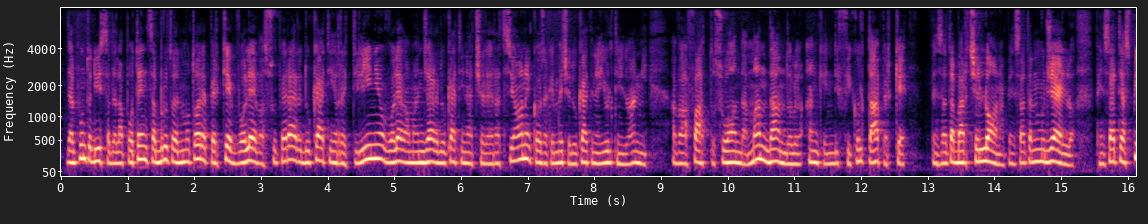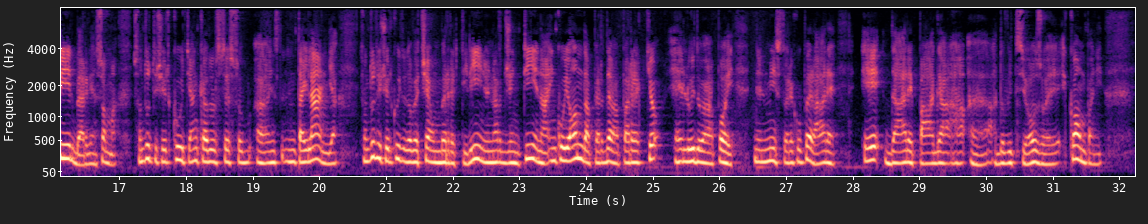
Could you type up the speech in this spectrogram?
dal punto di vista della potenza bruta del motore perché voleva superare Ducati in rettilineo, voleva mangiare Ducati in accelerazione, cosa che invece Ducati negli ultimi due anni aveva fatto su Honda mandandolo anche in difficoltà perché pensate a Barcellona, pensate al Mugello, pensate a Spielberg, insomma, sono tutti circuiti anche allo stesso uh, in, in, Thailandia, sono tutti circuiti dove c'è un bel rettilineo, in Argentina, in cui Honda perdeva parecchio e lui doveva poi nel misto recuperare e dare paga a, uh, a Dovizioso e, e compagni.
